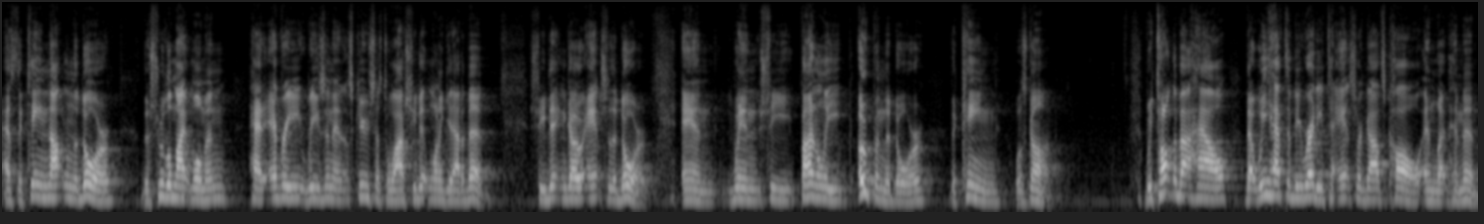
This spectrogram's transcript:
As the king knocked on the door, the Shulamite woman had every reason and excuse as to why she didn't want to get out of bed. She didn't go answer the door. And when she finally opened the door, the king was gone. We talked about how that we have to be ready to answer God's call and let Him in.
